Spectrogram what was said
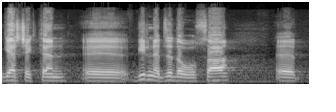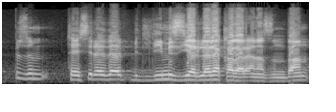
gerçekten e, bir nebze de olsa e, bizim tesir edebildiğimiz yerlere kadar en azından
